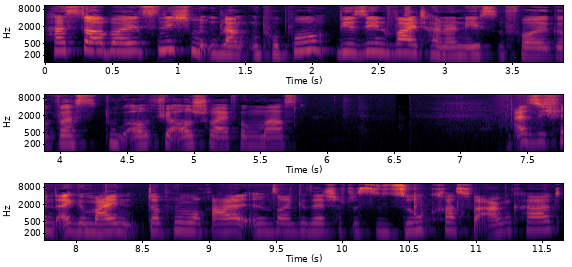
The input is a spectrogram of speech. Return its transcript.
hast da aber jetzt nicht mit einem blanken Popo. Wir sehen weiter in der nächsten Folge, was du für Ausschweifungen machst. Also ich finde allgemein Doppelmoral in unserer Gesellschaft ist so krass verankert.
